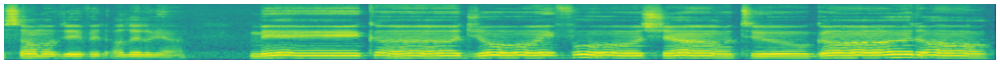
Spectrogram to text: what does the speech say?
A psalm of David, Alleluia. Make a joyful shout to God, all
